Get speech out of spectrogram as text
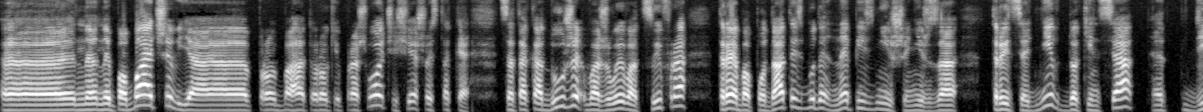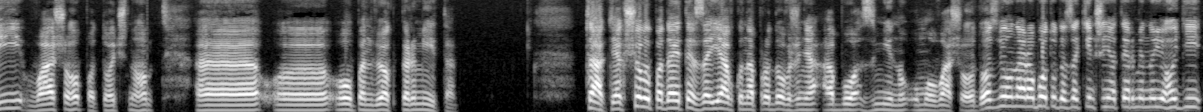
е, не, не побачив, я про багато років пройшло, чи ще щось таке. Це така дуже важлива цифра. Треба податись буде не пізніше, ніж за 30 днів до кінця е, дії вашого поточного е, е, Open Work Permit. Так, якщо ви подаєте заявку на продовження або зміну умов вашого дозволу на роботу до закінчення терміну його дії,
